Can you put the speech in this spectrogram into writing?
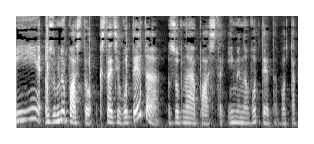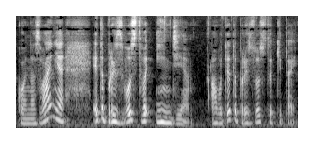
И зубную пасту. Кстати, вот эта зубная паста, именно вот это, вот такое название, это производство Индия, а вот это производство Китай.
